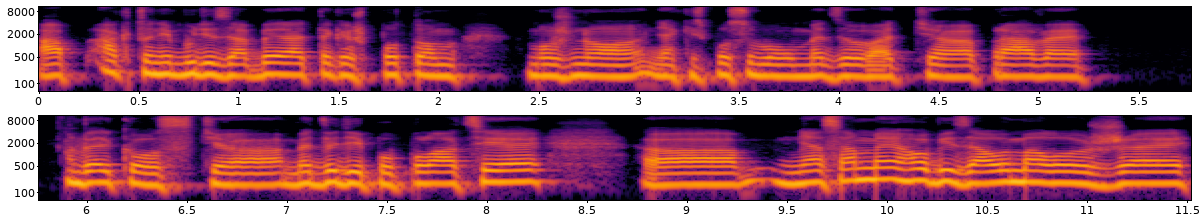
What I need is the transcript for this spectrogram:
a ak to nebude zaberať, tak až potom možno nejakým spôsobom umedzovať práve veľkosť medvedej populácie. Mňa samého by zaujímalo, že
